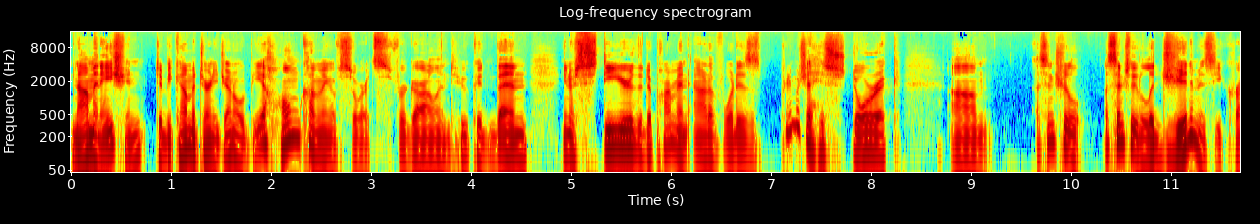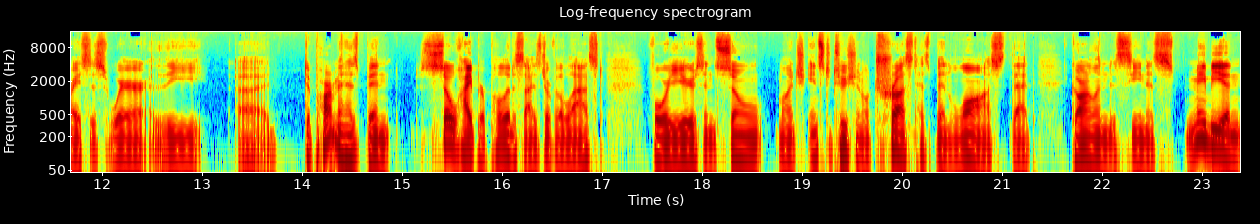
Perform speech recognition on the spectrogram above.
nomination to become Attorney General would be a homecoming of sorts for Garland, who could then, you know, steer the department out of what is pretty much a historic, um, essentially, essentially legitimacy crisis where the uh, department has been so hyper politicized over the last four years, and so much institutional trust has been lost that Garland is seen as maybe a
